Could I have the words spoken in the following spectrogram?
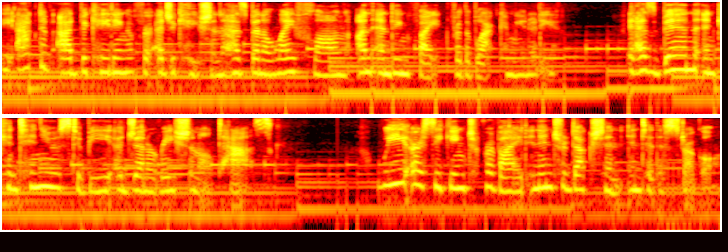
The act of advocating for education has been a lifelong, unending fight for the Black community. It has been and continues to be a generational task. We are seeking to provide an introduction into this struggle,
